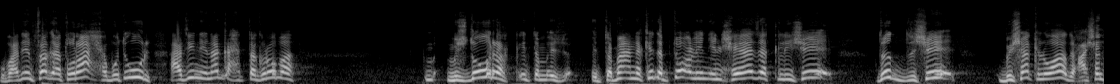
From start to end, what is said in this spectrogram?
وبعدين فجأة ترحب وتقول عايزين ننجح التجربة. مش دورك. انت انت معنى كده بتعلن انحيازك لشيء ضد شيء بشكل واضح. عشان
